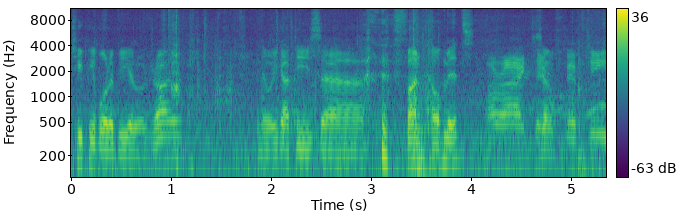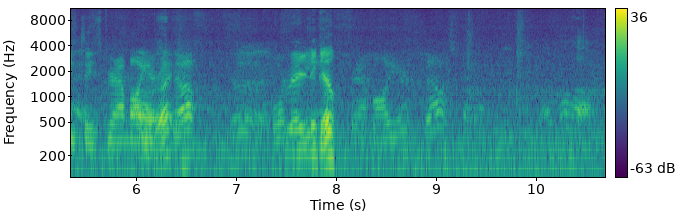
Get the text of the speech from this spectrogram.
two people to be able to drive, and then we got these uh, fun helmets. All right, table So- 15, please grab all, All your right. stuff. 14, Ready to go. Grab all your stuff. 11, 12, Great. It was a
